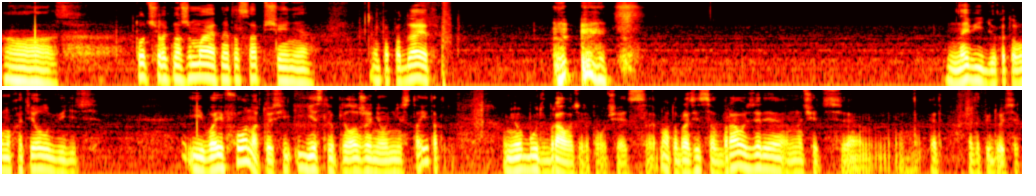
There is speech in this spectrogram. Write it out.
вот. Тот человек нажимает на это сообщение, он попадает на видео, которое он хотел увидеть. И в айфонах, то есть если приложение он не стоит, у него будет в браузере, получается, ну, отобразится в браузере, значит, этот, этот видосик.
